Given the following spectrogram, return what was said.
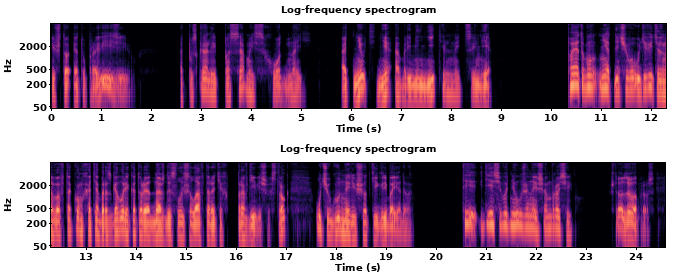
и что эту провизию отпускали по самой сходной, отнюдь не обременительной цене. Поэтому нет ничего удивительного в таком хотя бы разговоре, который однажды слышал автор этих правдивейших строк у чугунной решетки Грибоедова. — Ты где сегодня ужинаешь, Амбросий? — Что за вопрос? —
